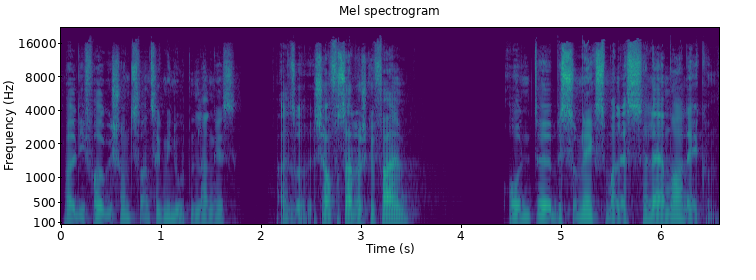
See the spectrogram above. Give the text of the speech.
weil die Folge schon 20 Minuten lang ist. Also, ich hoffe, es hat euch gefallen und äh, bis zum nächsten Mal. Assalamu alaikum.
